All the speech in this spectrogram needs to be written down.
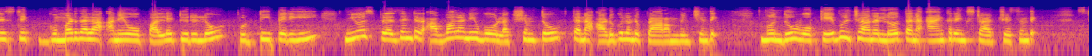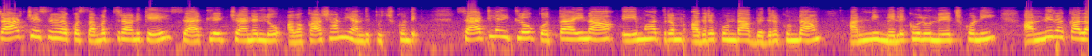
డిస్టిక్ గుమ్మడిదల అనే ఓ పల్లెటూరులో పుట్టి పెరిగి న్యూస్ ప్రెజెంటర్ అవ్వాలనే ఓ లక్ష్యంతో తన అడుగులను ప్రారంభించింది. ముందు ఓ కేబుల్ ఛానల్లో తన యాంకరింగ్ స్టార్ట్ చేసింది. స్టార్ట్ చేసిన ఒక సంవత్సరానికే శాటిలైట్ ఛానల్లో అవకాశాన్ని అందిపుచ్చుకుంది. శాటిలైట్లో కొత్త అయినా ఏమాత్రం అదరకుండా బెదరకుండా అన్ని మెలకువలు నేర్చుకొని అన్ని రకాల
